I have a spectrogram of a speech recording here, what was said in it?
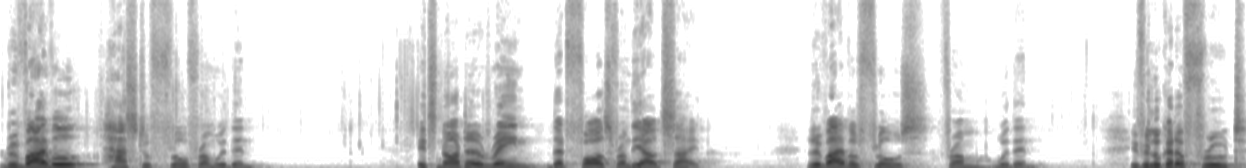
Revival has to flow from within. It's not a rain that falls from the outside. Revival flows from within. If you look at a fruit,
